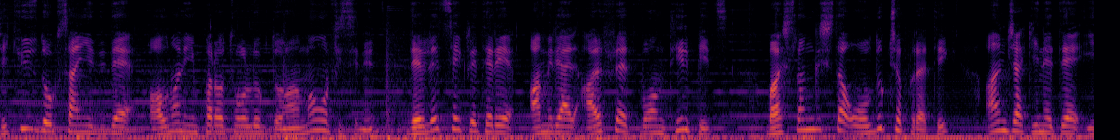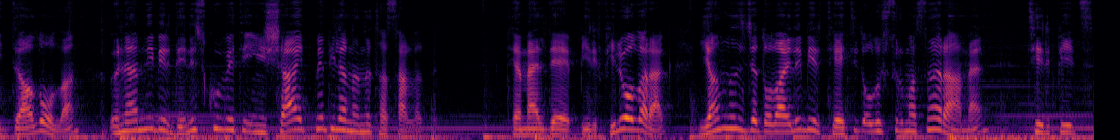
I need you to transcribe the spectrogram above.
1897'de Alman İmparatorluk Donanma Ofisi'nin devlet sekreteri Amiral Alfred von Tirpitz başlangıçta oldukça pratik ancak yine de iddialı olan önemli bir deniz kuvveti inşa etme planını tasarladı. Temelde bir filo olarak yalnızca dolaylı bir tehdit oluşturmasına rağmen Tirpitz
